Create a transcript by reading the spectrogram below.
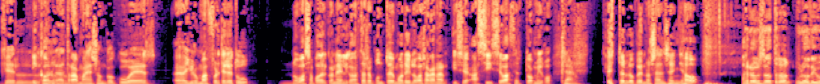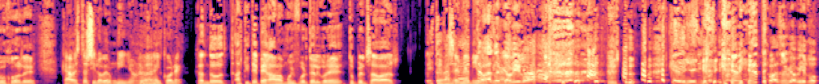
Que el- Piccolo, la ¿no? trama de Son Goku es hay uno más fuerte que tú, no vas a poder con él y cuando estás a punto de morir lo vas a ganar y se- así se va a hacer tu amigo. Claro. Esto es lo que nos ha enseñado a nosotros unos dibujos, ¿eh? Claro, esto si lo ve un niño ¿no? En el cole, Cuando a ti te pegaba muy fuerte el gole, tú pensabas, este va a ser mi amigo. Te va a ser mi amigo. qué bien, qué bien, te va a ser mi amigo.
